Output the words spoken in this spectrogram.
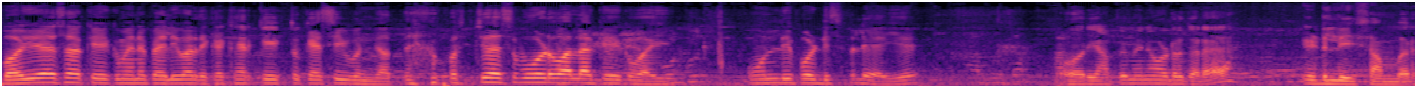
भाई, ऐसा केक मैंने पहली बार देखा। खैर, केक तो कैसे भी बन जाते हैं। पर चेस बोर्ड वाला केक भाई। ओनली फॉर डिस्प्ले है ये। और यहाँ पे मैंने ऑर्डर करा है इडली सांबर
